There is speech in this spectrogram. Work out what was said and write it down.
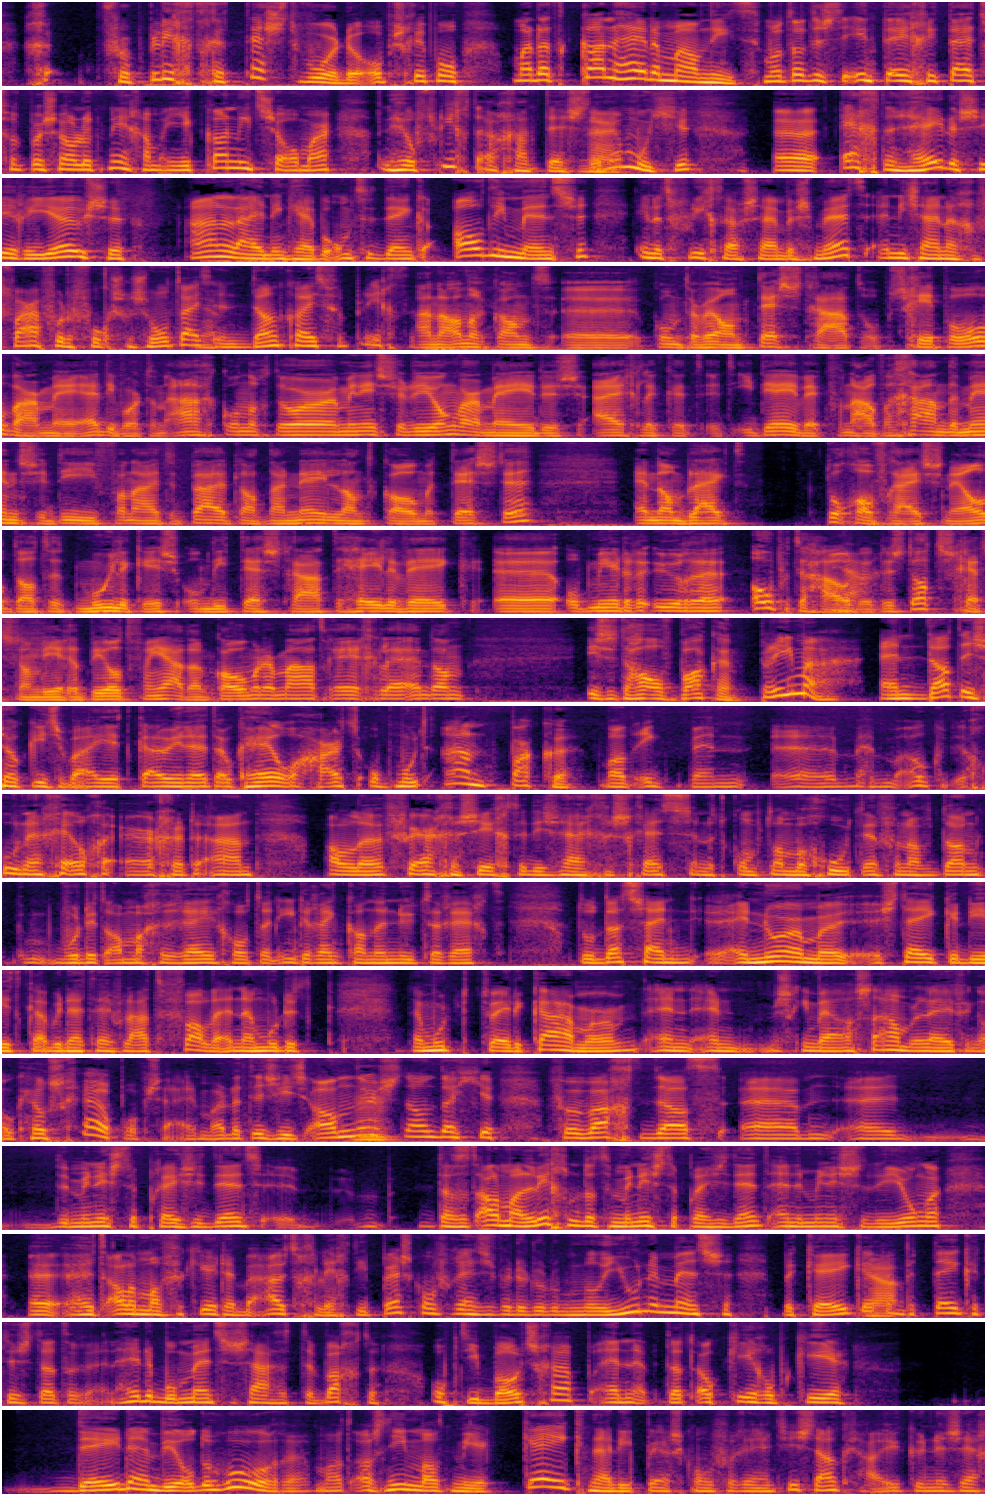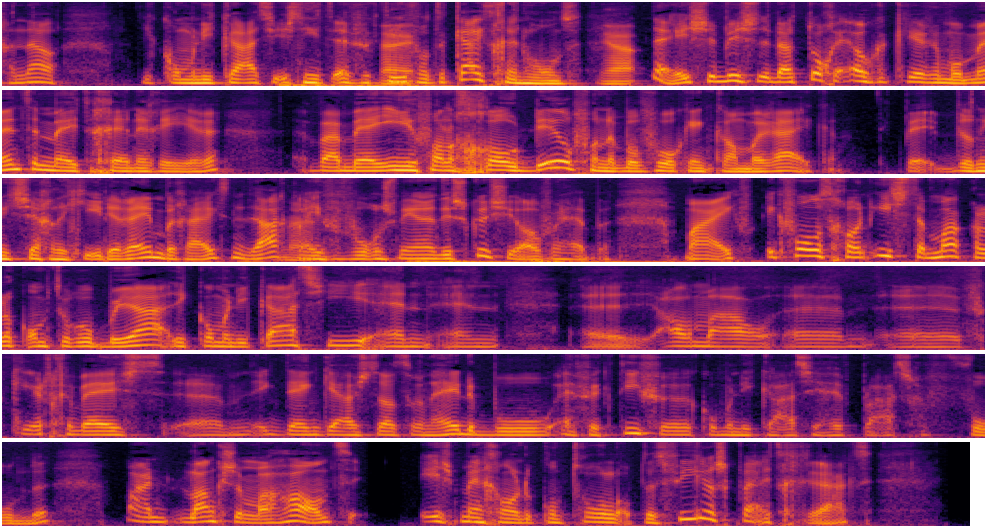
verplicht getest worden op Schiphol. Maar dat kan helemaal niet, want dat is de integriteit van het persoonlijk lichaam. En je kan niet zomaar een heel vliegtuig gaan testen. Nee. Dan moet je eh, echt een hele serieuze aanleiding hebben om te denken, al die mensen in het vliegtuig zijn besmet en die zijn een gevaar voor de volksgezondheid. Ja. En dan kan je het verplichten. Aan de andere kant eh, komt er wel een teststraat op Schiphol, waarmee, hè, die wordt dan aangekondigd door minister De Jong, waarmee je dus eigenlijk het, het idee wekt van nou, we gaan de mensen die vanuit het buitenland naar Nederland komen testen. En dan blijkt toch al vrij snel dat het moeilijk is om die teststraat de hele week eh, op meerdere uren open te houden. Ja. Dus dat schetst dan weer het beeld van ja, dan komen er maatregelen en dan is het half bakken. Prima. En dat is ook iets waar je het kabinet ook heel hard op moet aanpakken. Want ik ben, eh, heb me ook groen en geel geërgerd aan alle vergezichten die zijn geschetst. En het komt allemaal goed. En vanaf dan wordt dit allemaal geregeld. En iedereen kan er nu terecht. Bedoel, dat zijn enorme steken die het kabinet heeft laten vallen. En daar moet, het, daar moet de Tweede Kamer en, en misschien wij als samenleving ook heel scherp op zijn. Maar dat is iets anders dan dat je verwacht dat ehm, eh, de minister-president eh, dat het allemaal ligt omdat de minister-president en de minister De Jonge eh, het allemaal verkeerd hebben uitgelegd. Die persconferenties werden door miljoenen mensen bekeken. Ja. Dat betekent dus dat er een heleboel mensen zaten te wachten op die boodschap. En dat ook keer op keer deden en wilden horen. Want als niemand meer keek naar die persconferenties, dan zou je kunnen zeggen, nou, die communicatie is niet effectief, Nee. want er kijkt geen hond. Ja. Nee, ze wisten daar toch elke keer een momentum mee te genereren, waarbij je in ieder geval een groot deel van de bevolking kan bereiken. Wil niet zeggen dat je iedereen bereikt, en daar kan Nee. je vervolgens weer een discussie over hebben. Maar ik, ik vond het gewoon iets te makkelijk om te roepen, ja, die communicatie en, en eh, allemaal ehm, eh, verkeerd geweest. Ehm, ik denk juist dat er een heleboel effectieve communicatie heeft plaatsgevonden. Maar langzamerhand is men gewoon de controle op dat virus kwijtgeraakt.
